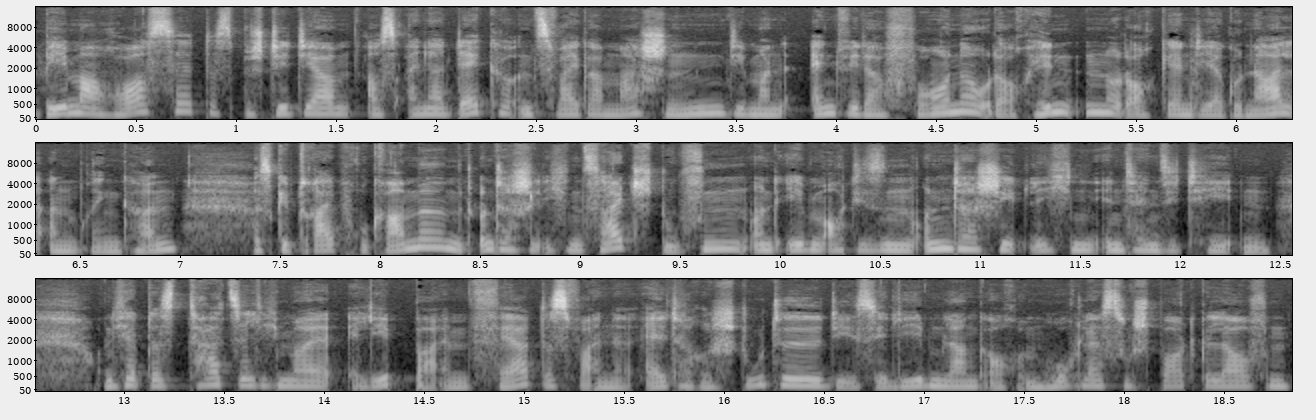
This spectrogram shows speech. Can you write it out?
Bema Horset, das besteht ja aus einer Decke und zwei Gamaschen, die man entweder vorne oder auch hinten oder auch gern diagonal anbringen kann. Es gibt drei Programme mit unterschiedlichen Zeitstufen und eben auch diesen unterschiedlichen Intensitäten. Und ich habe das tatsächlich mal erlebt bei einem Pferd. Das war eine ältere Stute, die ist ihr Leben lang auch im Hochleistungssport gelaufen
